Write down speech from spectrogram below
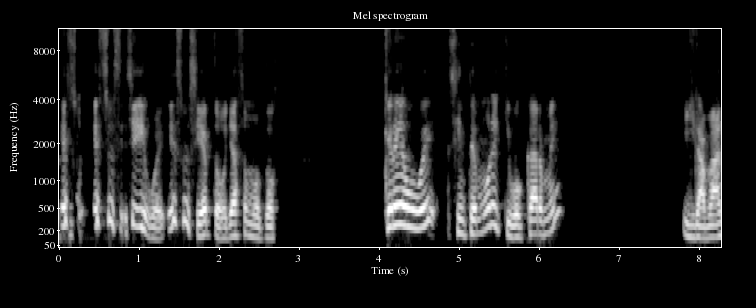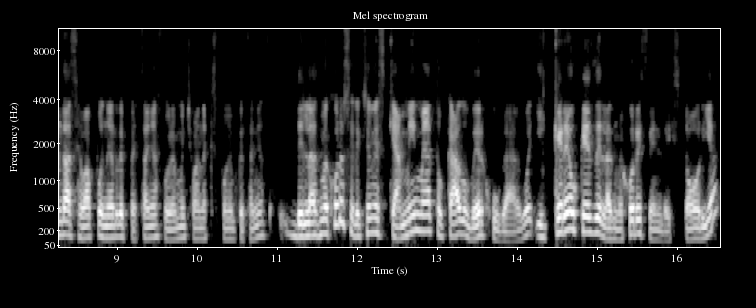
Eso, eso sí, güey, eso es cierto, ya somos dos. Creo, güey, sin temor a equivocarme, y la banda se va a poner de pestañas, porque hay mucha banda que se pone pestañas, de las mejores selecciones que a mí me ha tocado ver jugar, güey, y creo que es de las mejores en la historia,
